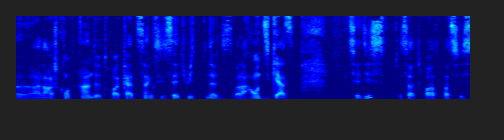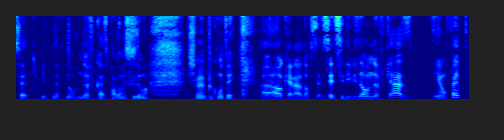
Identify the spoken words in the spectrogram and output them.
euh, alors je compte 1, 2, 3, 4, 5, 6, 7, 8, 9, 10, voilà, en 10 cases. C'est 10, c'est ça 3, 3, 6, 7, 8, 9, non, 9 cases, pardon, excusez-moi. Je sais même plus compter. Euh, ok, alors, c'est divisé en 9 cases. Et en fait,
